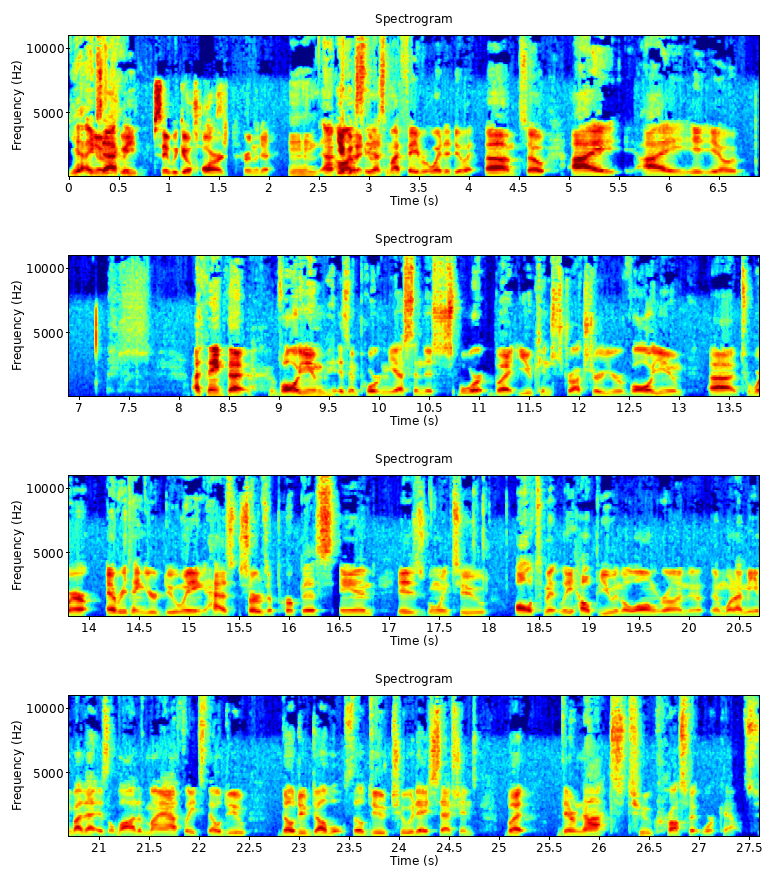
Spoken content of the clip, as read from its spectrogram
Yeah, you exactly. Know, we say we go hard during the day. Mm-hmm. Yeah, Honestly, that's my favorite way to do it. Um, so I, I, you know, I think that volume is important, yes, in this sport, but you can structure your volume uh, to where everything you're doing has serves a purpose and is going to ultimately help you in the long run. And what I mean by that is a lot of my athletes they'll do they'll do doubles, they'll do two a day sessions, but they're not two CrossFit workouts,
